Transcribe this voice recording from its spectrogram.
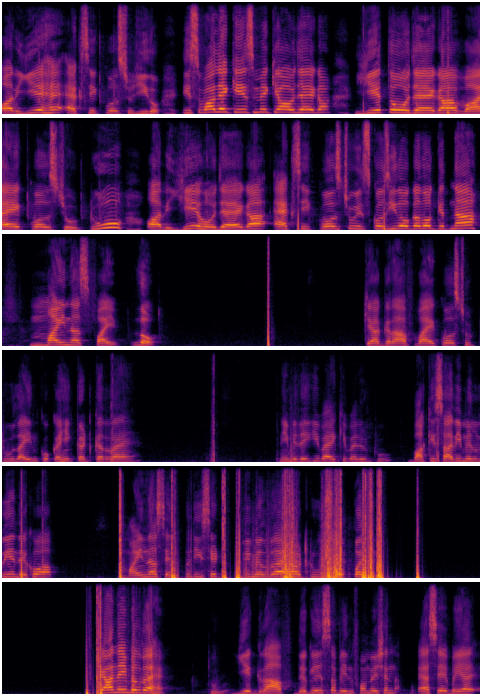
और ये है x इक्वल्स टू ज़ीरो इस वाले केस में क्या हो जाएगा? ये तो हो जाएगा y इक्वल्स टू टू और ये हो जाएगा x इक्वल्स टू इसको ज़ीरो करो कितना? माइनस फाइव लो। क्या graph y equals to two line को कहीं कट कर रहा है? नहीं मिलेगी y की वैल्यू टू बाकी सारी मिल रही है, देखो आप। माइनस इन्फिनिटी से टू भी मिल रहा है और टू से ऊपर क्या नहीं मिल रहा है? टू ये ग्राफ देखो ये सब इंफॉर्मेशन ऐसे भैया,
